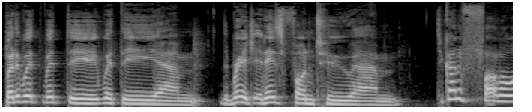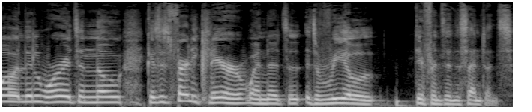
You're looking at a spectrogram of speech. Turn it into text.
but with with the with the um, the bridge, it is fun to um, to kind of follow little words and know because it's fairly clear when it's a, it's a real difference in the sentence.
